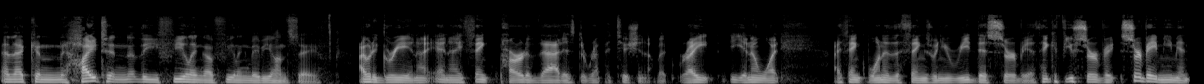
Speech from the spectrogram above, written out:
and that can heighten the feeling of feeling maybe unsafe. I would agree, and I and I think part of that is the repetition of it, right? You know what? I think one of the things when you read this survey, I think if you survey survey me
